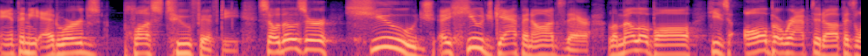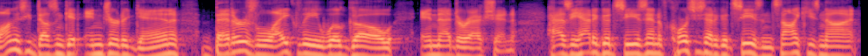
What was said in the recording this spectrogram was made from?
Anthony Edwards plus 250. So those are huge, a huge gap in odds there. LaMelo Ball, he's all but wrapped it up. As long as he doesn't get injured again, bettors likely will go in that direction. Has he had a good season? Of course he's had a good season. It's not like he's not,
